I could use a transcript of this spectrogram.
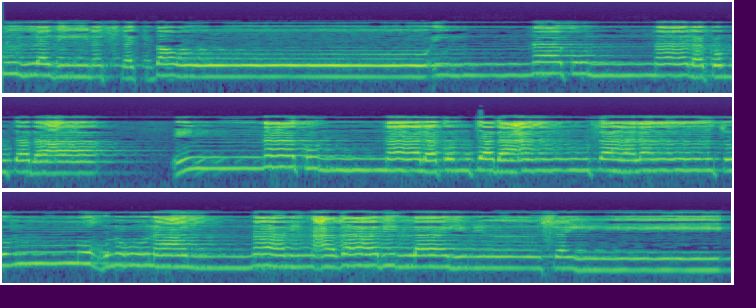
للذين استكبروا إنا كنا لكم تبعا إنا كنا لكم تبعا فهل أنتم مغنون عنا من عذاب الله من شيء؟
